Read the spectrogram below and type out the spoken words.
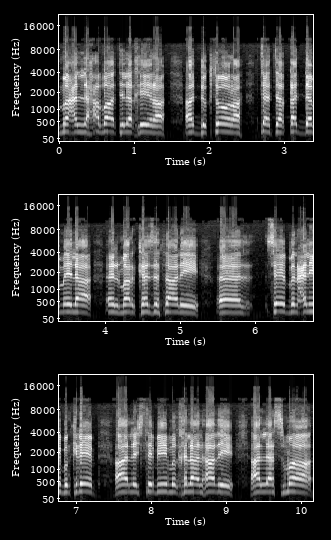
مع اللحظات الأخيرة. الدكتورة تتقدم إلى المركز الثاني آه، سيف بن علي بن كليب الاشتبي من خلال هذه الأسماء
